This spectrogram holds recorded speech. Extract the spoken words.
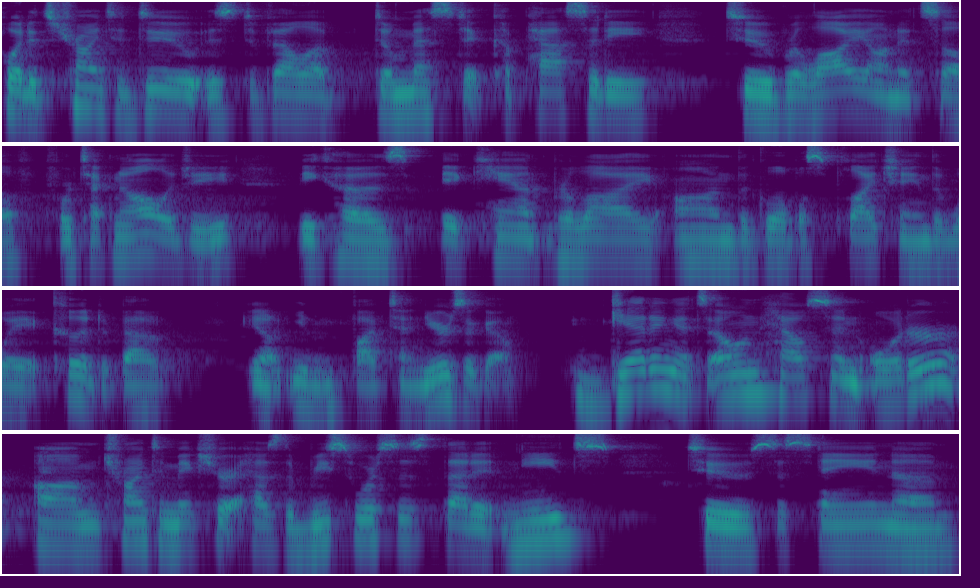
what it's trying to do is develop domestic capacity to rely on itself for technology because it can't rely on the global supply chain the way it could about you know even five ten years ago getting its own house in order um, trying to make sure it has the resources that it needs to sustain a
